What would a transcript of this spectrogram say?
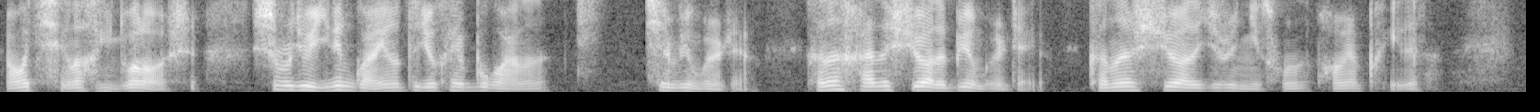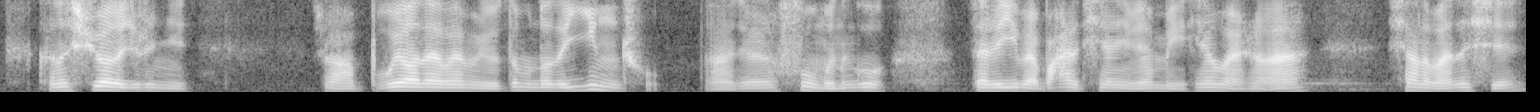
然后请了很多老师，是不是就一定管用，自己就可以不管了？其实并不是这样，可能孩子需要的并不是这个，可能需要的就是你从旁边陪着他，可能需要的就是你。是吧？不要在外面有这么多的应酬啊！就是父母能够在这一百八十天里面，每天晚上啊下了晚自习，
